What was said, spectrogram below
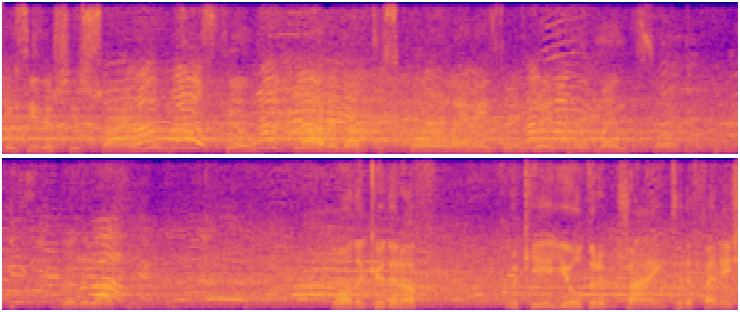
can see that she's trying, but still not enough to score. Lena is doing great movement, so good enough. More than good enough. Rukiye Yildirim trying to the finish.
